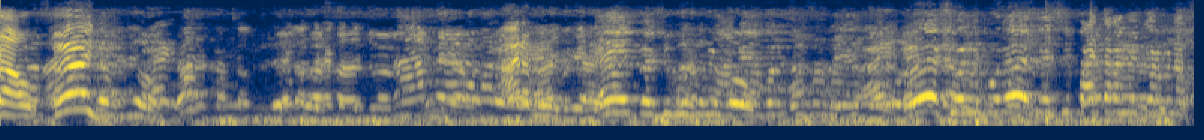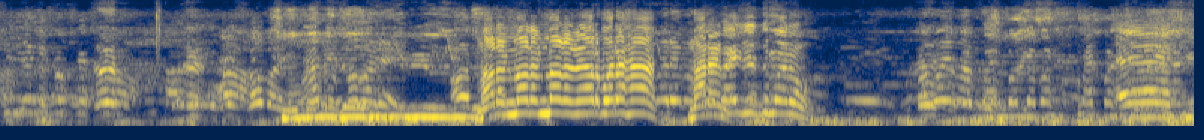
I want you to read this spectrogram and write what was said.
দাও মারেন মারেন মারেন এরপরে হ্যাঁ মারেন ভাই যে তোমারও চলে আসি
